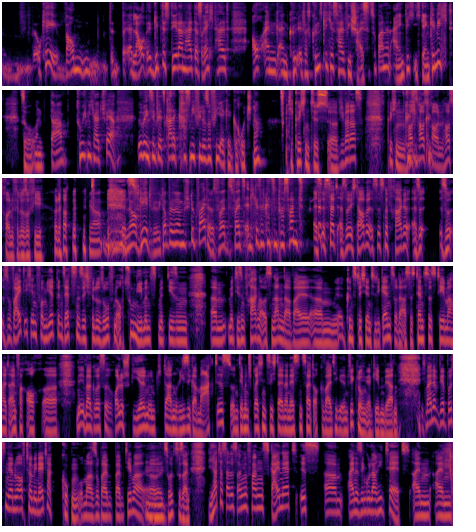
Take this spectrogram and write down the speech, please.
okay, warum erlaub, gibt es dir dann halt das Recht halt auch ein, ein etwas Künstliches halt wie Scheiße zu behandeln? Eigentlich, ich denke nicht. So, und da tue ich mich halt schwer. Übrigens sind wir jetzt gerade krass in die Philosophie-Ecke gerutscht, ne? Die Küchentisch, äh, wie war das? Küchen, Küchen Haus, Hausfrauen, Hausfrauenphilosophie, oder? Ja, no, geht. Ich glaube, wir sind ein Stück weiter. Das war, das war jetzt ehrlich gesagt ganz interessant. Es ist halt, also ich glaube, es ist eine Frage, also so, soweit ich informiert bin, setzen sich Philosophen auch zunehmend mit diesen, ähm, mit diesen Fragen auseinander, weil ähm, künstliche Intelligenz oder Assistenzsysteme halt einfach auch äh, eine immer größere Rolle spielen und da ein riesiger Markt ist und dementsprechend sich da in der nächsten Zeit auch gewaltige Entwicklungen ergeben werden. Ich meine, wir müssen ja nur auf Terminator gucken, um mal so beim, beim Thema äh, mhm. zurück zu sein. Wie hat das alles angefangen? Skynet ist ähm, eine Singularität, ein, ein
